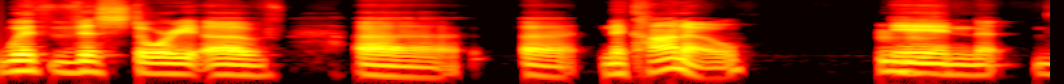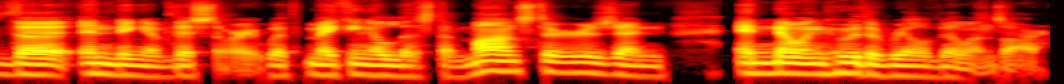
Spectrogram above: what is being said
with this story of uh, uh, Nakano Mhm. in the ending of this story, with making a list of monsters and and knowing who the real villains are.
